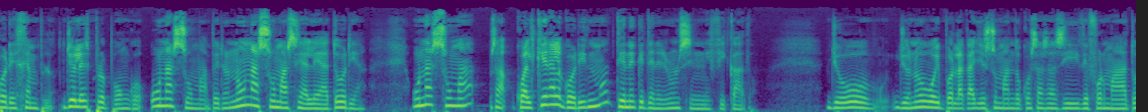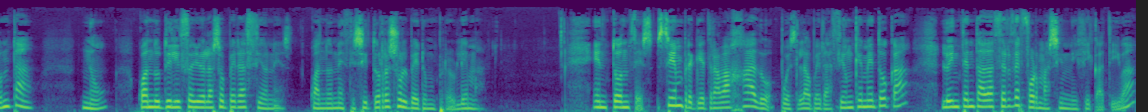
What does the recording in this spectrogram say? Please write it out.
Por ejemplo, yo les propongo una suma, pero no una suma así aleatoria. Una suma, o sea, cualquier algoritmo tiene que tener un significado. Yo, yo no voy por la calle sumando cosas así de forma tonta. No. Cuando utilizo yo las operaciones? Cuando necesito resolver un problema. Entonces, siempre que he trabajado, pues la operación que me toca, lo he intentado hacer de forma significativa.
